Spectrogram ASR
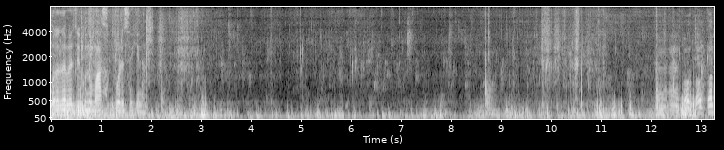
বোঝা যাবে যে কোনো মাছ পড়েছে কিনা। হ্যাঁ হ্যাঁ তোল তোল তোল।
